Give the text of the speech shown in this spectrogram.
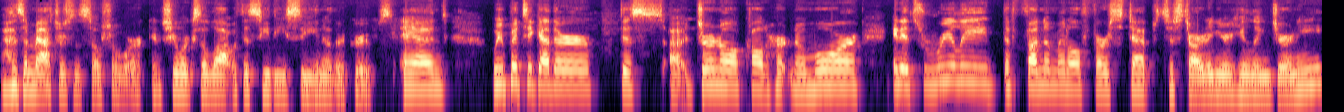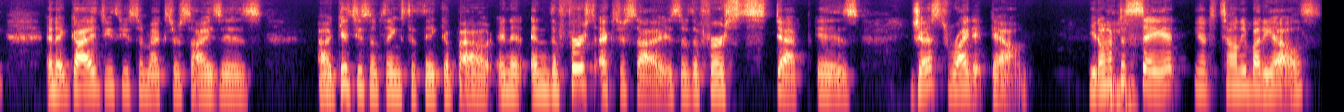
has a master's in social work, and she works a lot with the CDC and other groups, and we put together this uh, journal called Hurt No More. And it's really the fundamental first steps to starting your healing journey. And it guides you through some exercises, uh, gives you some things to think about. And, it, and the first exercise or the first step is just write it down. You don't have mm-hmm. to say it, you don't have to tell anybody else.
